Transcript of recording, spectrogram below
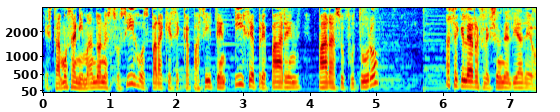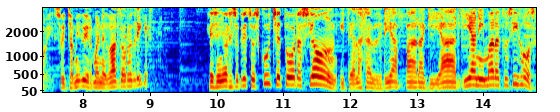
¿estamos animando a nuestros hijos para que se capaciten y se preparen para su futuro? Hasta que la reflexión del día de hoy. Soy tu amigo y hermano Eduardo Rodríguez. Que el Señor Jesucristo escuche tu oración y te dé la sabiduría para guiar y animar a tus hijos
